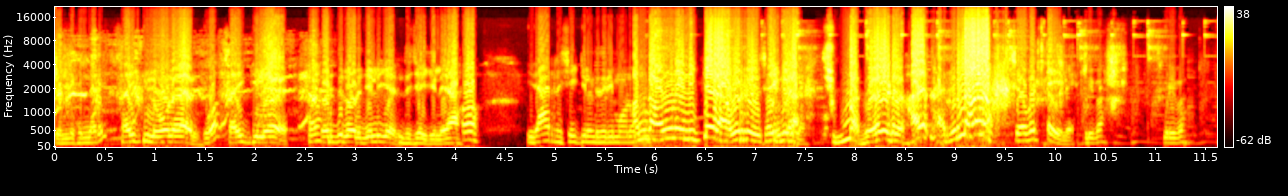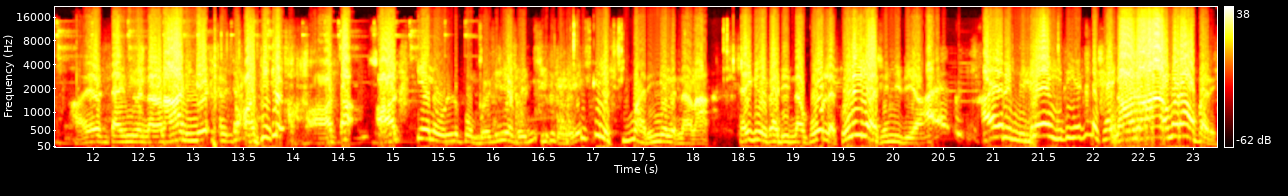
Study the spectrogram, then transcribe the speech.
சொல்லுகிறாரு சைக்கிள் ஓனர் சைக்கிள் எடுத்துட்டு வர ஜெல்லியா இந்த சைக்கிளையா யாரு சைக்கிள் தெரியுமா அந்த அவங்க நிக்க அவரு சைக்கிள் சும்மா வேற செவட்டையில. இப்படிவா ஹயர் டைம்ல நானா நீங்க அதிக ஆட்டா ஆட்டியல உள்ள போ வெளிய வச்சுட்டு சைக்கிள் சும்மா அறிங்கல நானா. சைக்கிளை காட்டிட்டு நான் போடல தொழிலா செஞ்சுட்டியா? ஹயர் மில்லே இது என்ன சைக்கிள்? நானா கேமரா பாரு.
